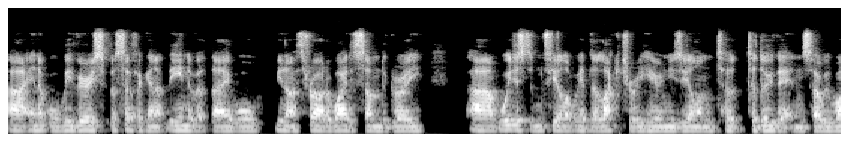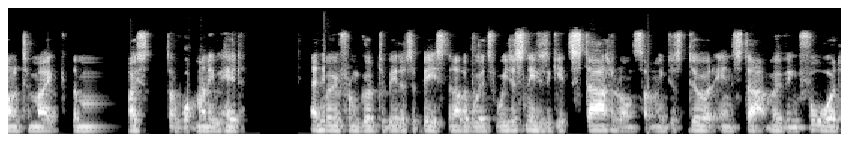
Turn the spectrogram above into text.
uh, and it will be very specific, and at the end of it, they will you know throw it away to some degree uh, we just didn't feel that we had the luxury here in New Zealand to, to do that. And so we wanted to make the most of what money we had and move from good to better to best. In other words, we just needed to get started on something, just do it and start moving forward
